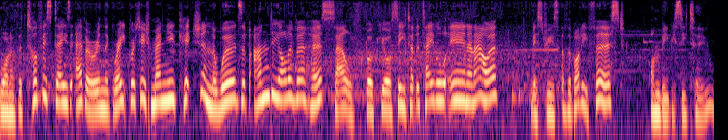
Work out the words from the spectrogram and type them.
One of the toughest days ever in the Great British Menu Kitchen. The words of Andi Oliver herself. Book your seat at the table in an hour. Mysteries of the Body first on BBC Two.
